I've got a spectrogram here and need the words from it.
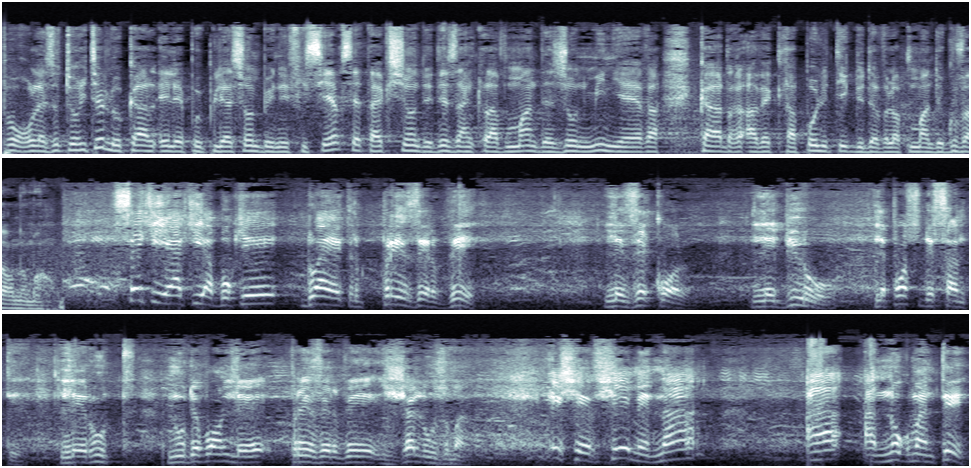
Pour les autorités locales et les populations bénéficiaires, cette action de désenclavement des zones minières cadre avec la politique de développement du gouvernement. Ce qui est acquis à Bokeh doit être préservé. Les écoles, les bureaux, les postes de santé, les routes, nous devons les préserver jalousement et chercher maintenant à en augmenter.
